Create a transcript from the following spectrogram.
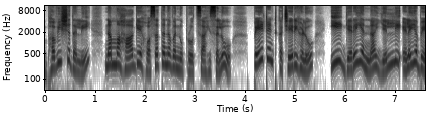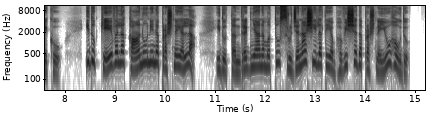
ಭವಿಷ್ಯದಲ್ಲಿ ನಮ್ಮ ಹಾಗೆ ಹೊಸತನವನ್ನು ಪ್ರೋತ್ಸಾಹಿಸಲು ಪೇಟೆಂಟ್ ಕಚೇರಿಗಳು ಈ ಗೆರೆಯನ್ನ ಎಲ್ಲಿ ಎಳೆಯಬೇಕು? ಇದು ಕೇವಲ ಕಾನೂನಿನ ಪ್ರಶ್ನೆಯಲ್ಲ ಇದು ತಂತ್ರಜ್ಞಾನ ಮತ್ತು ಸೃಜನಾಶೀಲತೆಯ ಭವಿಷ್ಯದ ಪ್ರಶ್ನೆಯೂ ಹೌದು.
